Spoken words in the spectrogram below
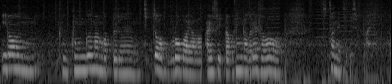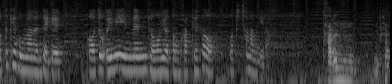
이런 그 궁금한 것들은 직접 물어봐야 알 수 있다고 생각을 해서 추천해주고 싶어요. 어떻게 보면은 되게 어, 좀 의미 있는 경험이었던 것 같아서 어, 추천합니다. 다른 현-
